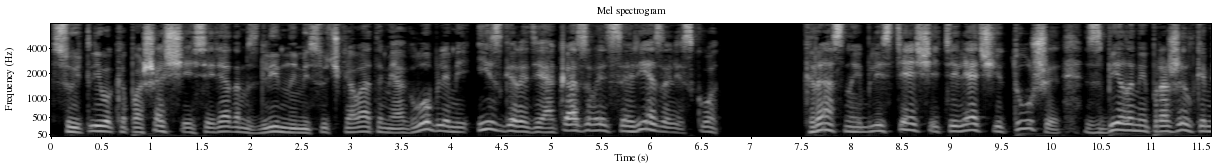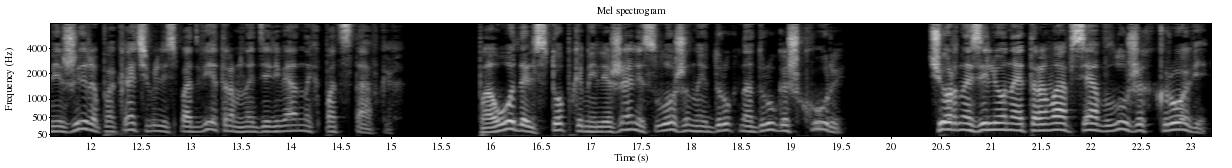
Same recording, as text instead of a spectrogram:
суетливо копошащиеся рядом с длинными сучковатыми оглоблями изгороди, оказывается, резали скот. Красные блестящие телячьи туши с белыми прожилками жира покачивались под ветром на деревянных подставках. Поодаль стопками лежали сложенные друг на друга шкуры. Черно-зеленая трава вся в лужах крови.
